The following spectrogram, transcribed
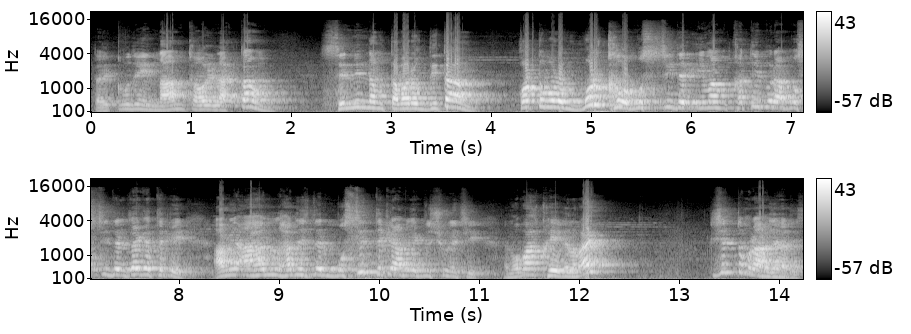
তাহলে কোনদিন নাম কাউরি রাখতাম, সিন্নির নাম তাবারক দিতাম। কত বড় মূর্খ মসজিদের ইমাম খতিবরা মসজিদের জায়গা থেকে আমি আহলুল হাদিসদের মসজিদ থেকে আমি একদিন শুনেছি। আমি অবাক হয়ে গেলাম, এই, কিসের তোমরা আহলে হাদিস?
